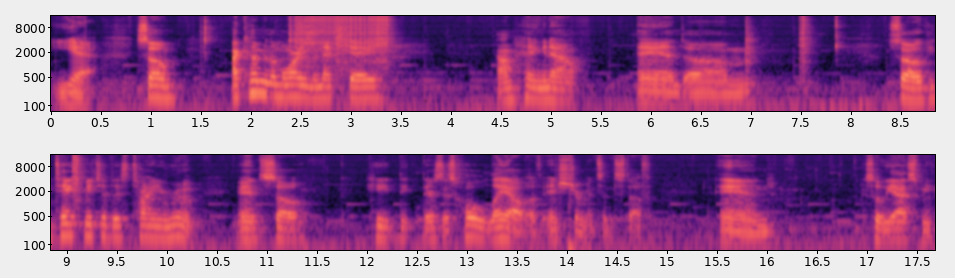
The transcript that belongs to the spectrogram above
yeah. So I come in the morning the next day. I'm hanging out and um, so he takes me to this tiny room. And so he th- there's this whole layout of instruments and stuff. And so he asked me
